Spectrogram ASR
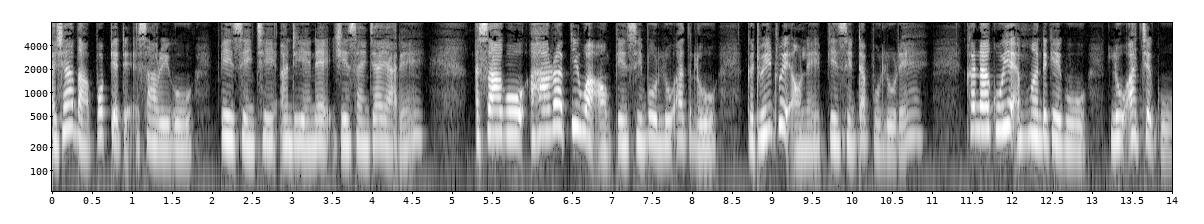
အရသာပော့ပြက်တဲ့အစာတွေကိုပြင်ဆင်ခြင်းအန်ဒီယယ်နဲ့ရင်ဆိုင်ကြရတယ်။အစာကိုအာဟာရပြည့်ဝအောင်ပြင်ဆင်ဖို့လိုအပ်သလိုကတွင်းတွေ့အောင်လည်းပြင်ဆင်တတ်ဖို့လိုတယ်။ခန္ဓာကိုယ်ရဲ့အမှန်တကယ်ကိုလိုအပ်ချက်ကို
